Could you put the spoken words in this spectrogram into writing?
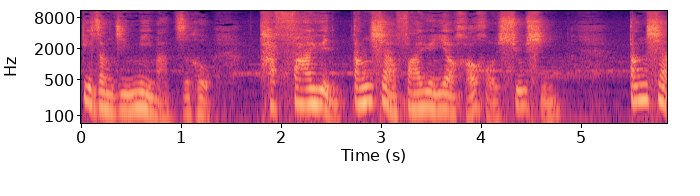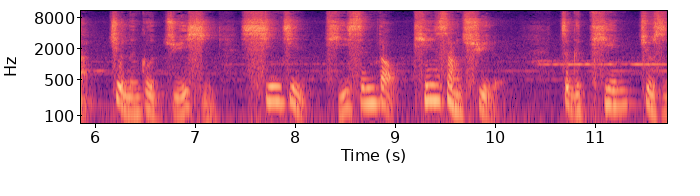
地藏经》密码之后，他发愿，当下发愿要好好修行，当下就能够觉醒，心境提升到天上去了。这个天就是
